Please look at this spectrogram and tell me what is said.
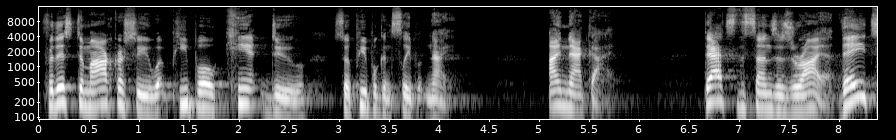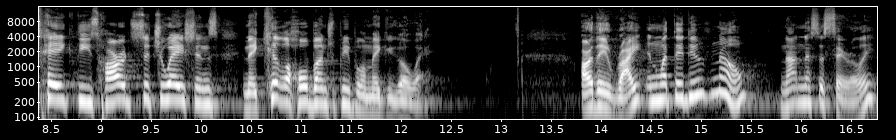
for this democracy what people can't do so people can sleep at night. I'm that guy. That's the sons of Zeruiah. They take these hard situations and they kill a whole bunch of people and make it go away. Are they right in what they do? No, not necessarily.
